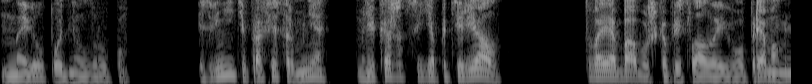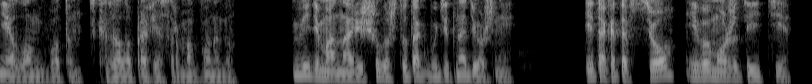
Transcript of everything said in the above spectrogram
Невил поднял руку. «Извините, профессор, мне... Мне кажется, я потерял...» «Твоя бабушка прислала его прямо мне, Лонгботтом», сказала профессор МакГонагал. «Видимо, она решила, что так будет надежней. Итак, это все, и вы можете идти.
